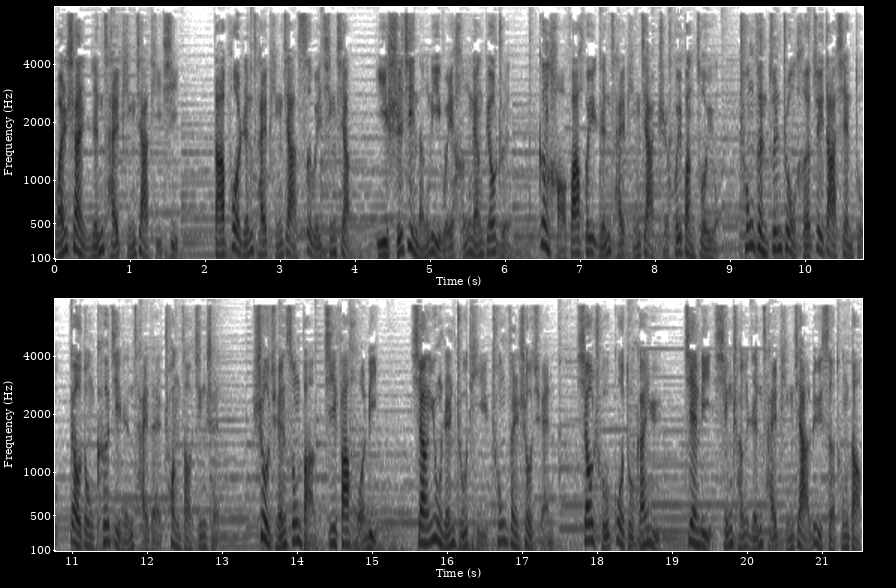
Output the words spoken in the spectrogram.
完善人才评价体系，打破人才评价思维倾向，以实际能力为衡量标准，更好发挥人才评价指挥棒作用，充分尊重和最大限度调动科技人才的创造精神。授权松绑，激发活力，向用人主体充分授权，消除过度干预，建立形成人才评价绿色通道，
